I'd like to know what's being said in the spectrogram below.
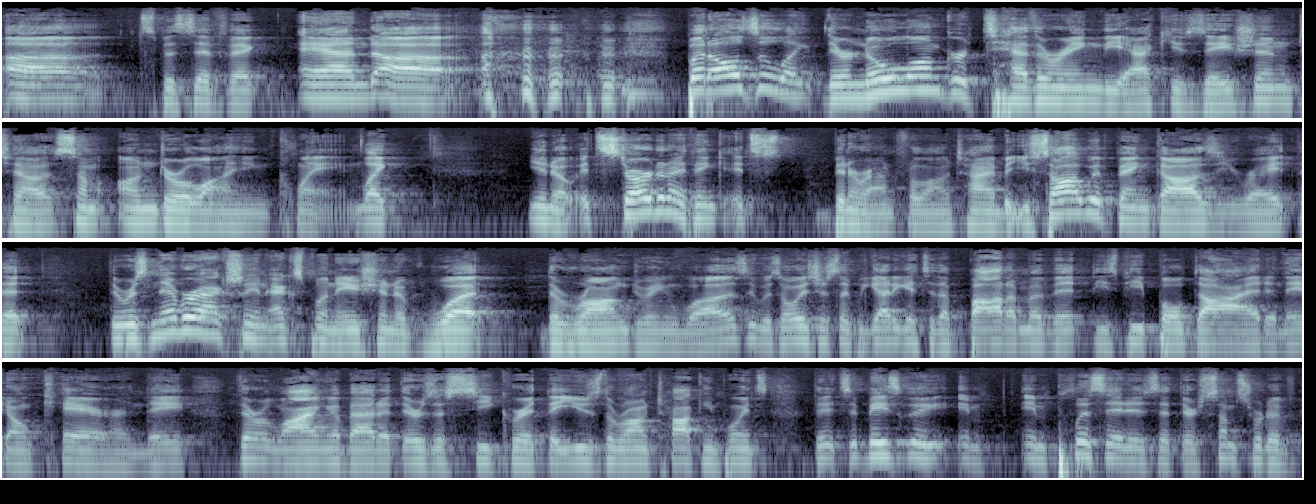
uh, specific. And uh, but also like they're no longer tethering the accusation to some underlying claim. Like you know, it started. I think it's been around for a long time, but you saw it with Benghazi, right? That there was never actually an explanation of what the wrongdoing was. It was always just like we got to get to the bottom of it. These people died and they don't care and they they're lying about it. There's a secret. They use the wrong talking points. It's basically Im- implicit is that there's some sort of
